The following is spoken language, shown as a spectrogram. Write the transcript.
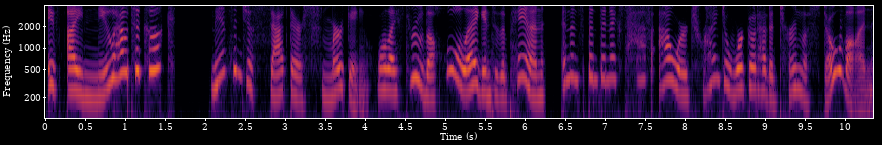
If I knew how to cook? Manson just sat there smirking while I threw the whole egg into the pan and then spent the next half hour trying to work out how to turn the stove on.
